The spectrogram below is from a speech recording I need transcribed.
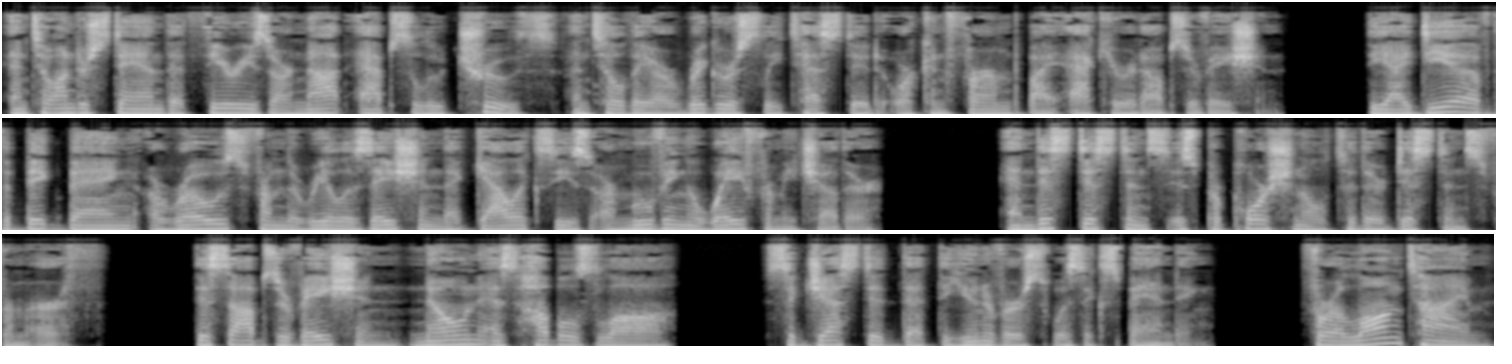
and to understand that theories are not absolute truths until they are rigorously tested or confirmed by accurate observation. The idea of the Big Bang arose from the realization that galaxies are moving away from each other, and this distance is proportional to their distance from Earth. This observation, known as Hubble's law, suggested that the universe was expanding. For a long time,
